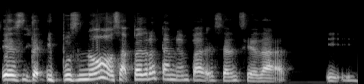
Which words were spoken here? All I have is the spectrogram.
Este, y pues no, o sea, Pedro también padece ansiedad. Y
